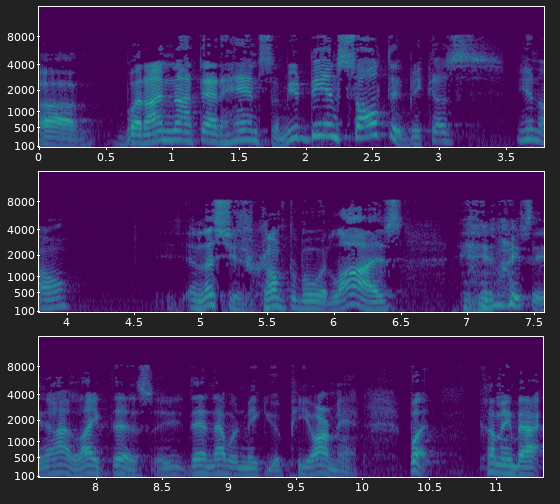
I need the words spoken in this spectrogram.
Uh, but I'm not that handsome. You'd be insulted because, you know, unless you're comfortable with lies, you might say, no, I like this. Then that would make you a PR man. But coming back,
